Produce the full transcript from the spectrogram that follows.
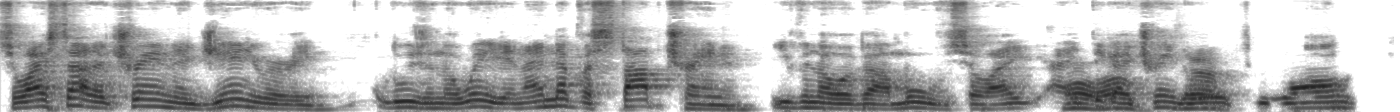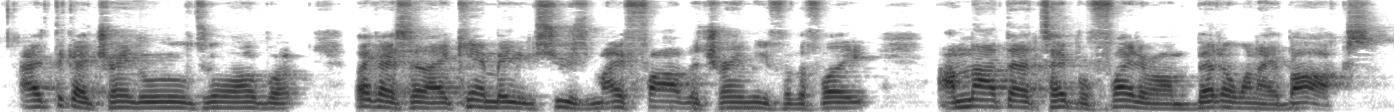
So I started training in January, losing the weight, and I never stopped training, even though it got moved. So I, I oh, think I trained yeah. a little too long. I think I trained a little too long, but like I said, I can't make excuses. My father trained me for the fight. I'm not that type of fighter. I'm better when I box.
